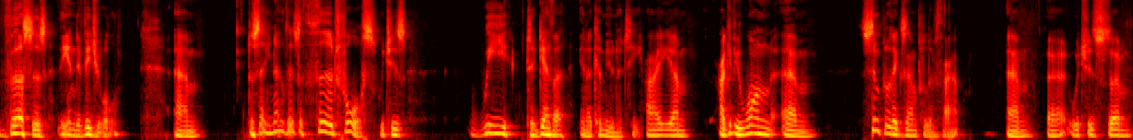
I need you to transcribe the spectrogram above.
versus the individual um, to say, no, there's a third force, which is we together in a community. I, um, I'll give you one um, simple example of that, um, uh, which is um,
